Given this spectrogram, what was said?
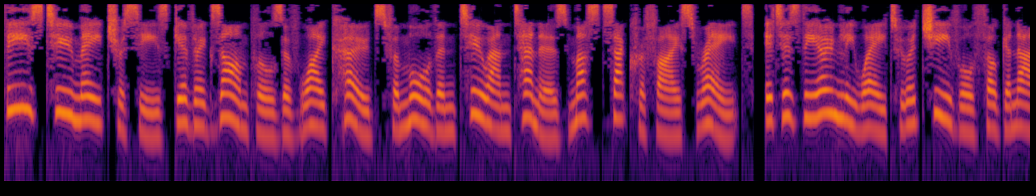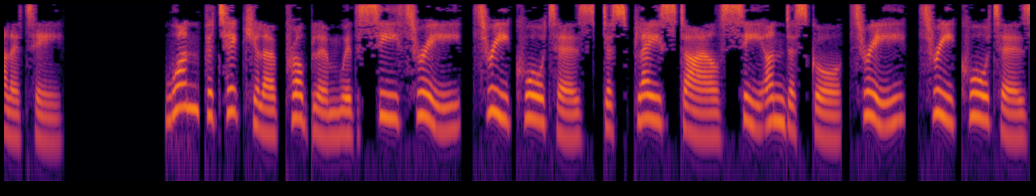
These two matrices give examples of why codes for more than two antennas must sacrifice rate, it is the only way to achieve orthogonality. One particular problem with C3 three quarters display style C underscore three three quarters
